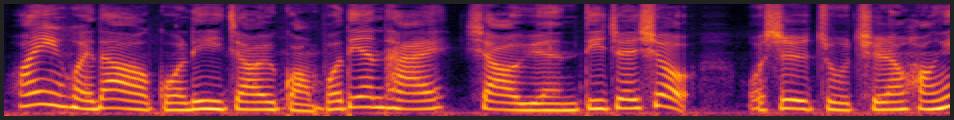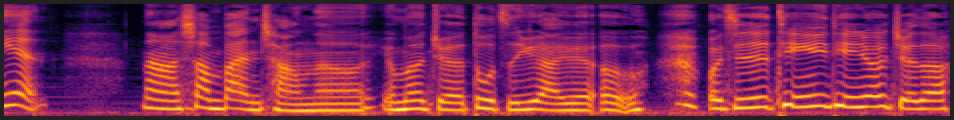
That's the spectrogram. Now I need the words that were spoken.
欢迎回到国立教育广播电台校园 DJ 秀，我是主持人黄燕。那上半场呢，有没有觉得肚子越来越饿？我其实听一听就觉得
